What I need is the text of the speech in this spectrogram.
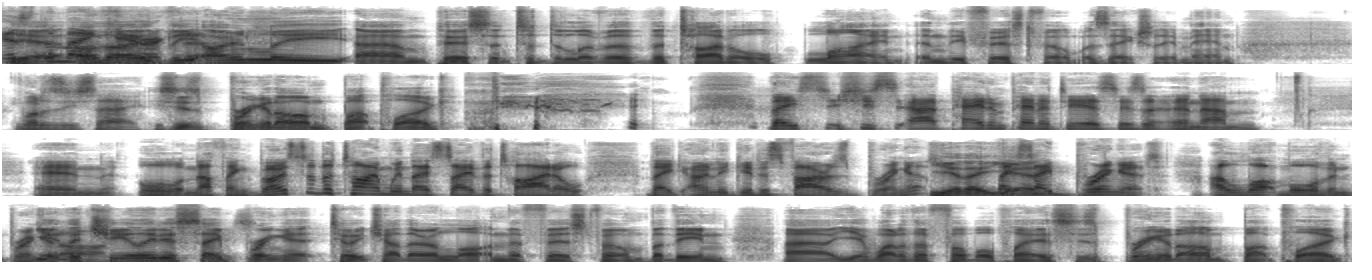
as yeah, the main although character. the only um, person to deliver the title line in their first film was actually a man. what does he say? He says, "Bring it on, butt plug." They she's uh, Peyton Panettiere says it in um in All or Nothing. Most of the time when they say the title, they only get as far as Bring It. Yeah, they- they yeah. say Bring It a lot more than Bring yeah, It Yeah, the cheerleaders say "bring it" to each other a lot in the first film, but then, uh, yeah, one of the football players says "bring it on, butt plug,"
